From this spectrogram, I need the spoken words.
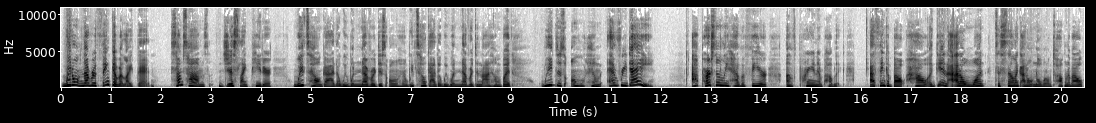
We don't never think of it like that. Sometimes, just like Peter, we tell God that we will never disown him. We tell God that we will never deny him, but we disown him every day. I personally have a fear of praying in public. I think about how, again, I don't want to sound like I don't know what I'm talking about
